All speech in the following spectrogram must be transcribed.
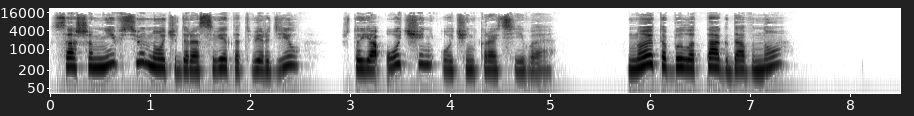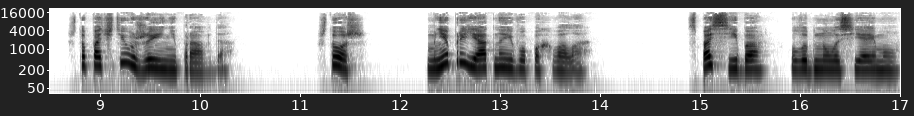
Саша мне всю ночь до рассвета твердил, что я очень-очень красивая. Но это было так давно, что почти уже и неправда. Что ж, мне приятна его похвала. «Спасибо», — улыбнулась я ему.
